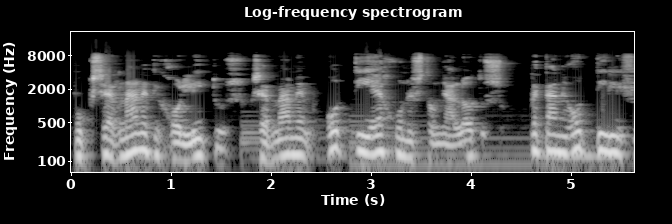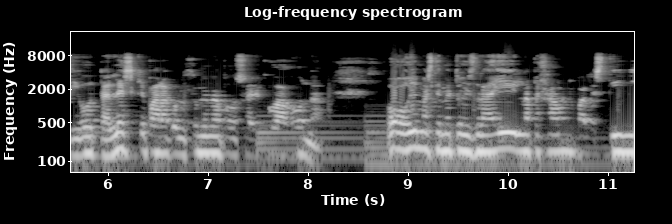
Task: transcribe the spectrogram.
που ξερνάνε τη χολή τους, ξερνάνε ό,τι έχουν στο μυαλό τους, πετάνε ό,τι ηλικιότητα, λες και παρακολουθούν ένα ποδοσφαιρικό αγώνα. Ω, είμαστε με το Ισραήλ, να πεθάνουν οι Παλαιστίνοι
